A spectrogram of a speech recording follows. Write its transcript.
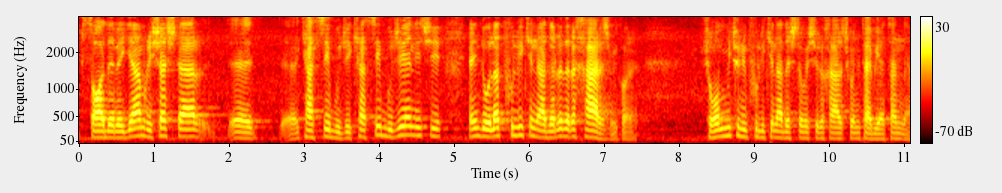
ساده بگم ریشش در کسری بودجه. کسری بودجه یعنی چی؟ یعنی دولت پولی که نداره داره خرج می‌کنه. شما می‌تونی پولی که نداشته باشی رو خرج کنی؟ طبیعتا نه.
